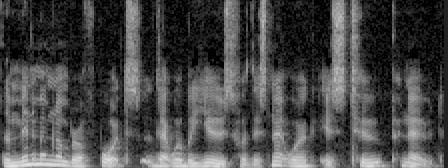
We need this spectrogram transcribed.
The minimum number of ports that will be used for this network is 2 per node.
